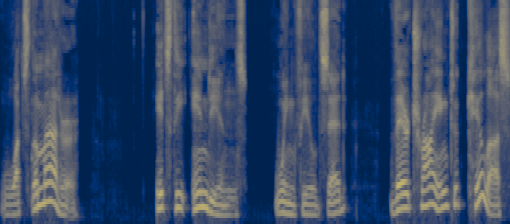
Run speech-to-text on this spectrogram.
What's the matter? It's the Indians, Wingfield said. They're trying to kill us.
